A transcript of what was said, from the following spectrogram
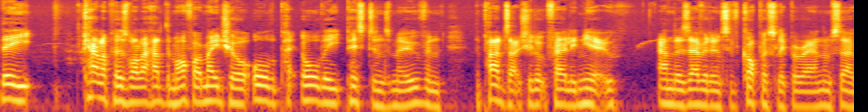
The calipers, while I had them off, I made sure all the all the pistons move and the pads actually look fairly new. And there's evidence of copper slip around them, so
